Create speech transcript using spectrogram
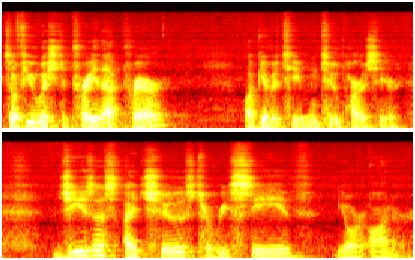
So if you wish to pray that prayer, I'll give it to you in two parts here. Jesus, I choose to receive your honor.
